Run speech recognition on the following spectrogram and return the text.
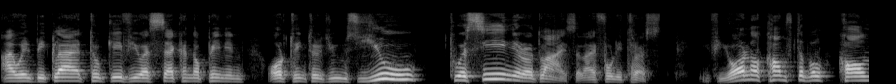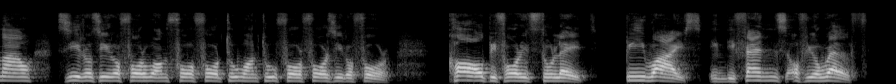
I will be glad to give you a second opinion or to introduce you to a senior advisor I fully trust. If you are not comfortable, call now 00414421244404. Call before it's too late. Be wise in defense of your wealth.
